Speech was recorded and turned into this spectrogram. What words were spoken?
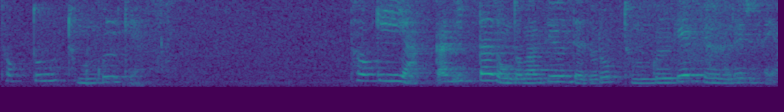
턱도 둥글게 턱이 약간 있다 정도만 표현되도록 둥글게 표현을 해주세요.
